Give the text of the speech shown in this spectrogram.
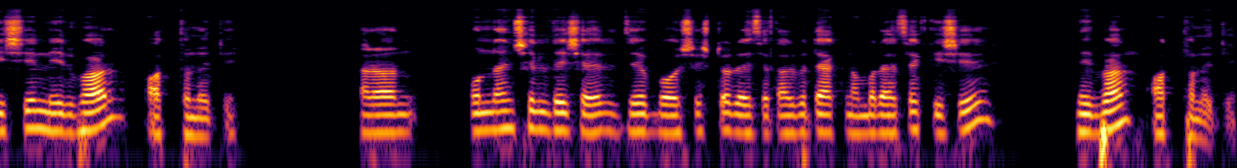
কৃষি নির্ভর অর্থনীতি। কারণ উন্নয়নশীল দেশের যে বৈশিষ্ট্য রয়েছে, তার ভিতরে এক নম্বরে আছে কৃষি নির্ভর অর্থনীতি।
